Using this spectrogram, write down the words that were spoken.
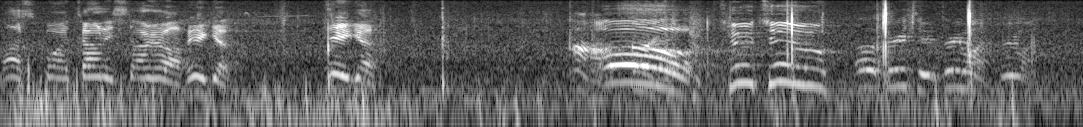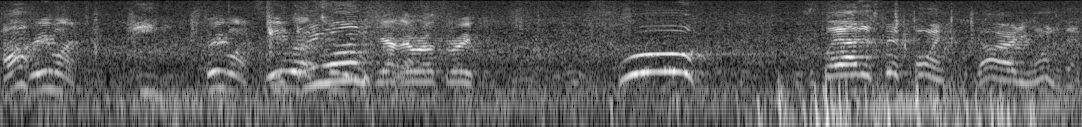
lost a point. Tony started off. Here you go. There you go. Oh, Oh, 2-2. Oh, three two, three one, three one, Huh? three one, three one. We Three two one? Yeah, they were up three. Woo! We can play out this fifth point. Y'all already won it then.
